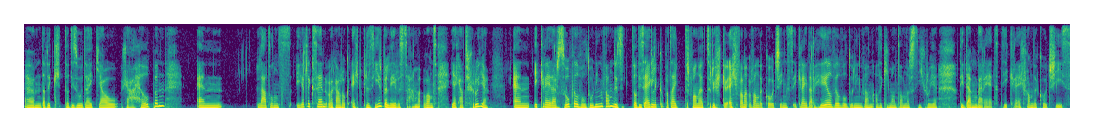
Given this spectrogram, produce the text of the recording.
Um, dat, ik, dat is hoe dat ik jou ga helpen. En laat ons eerlijk zijn, we gaan ook echt plezier beleven samen. Want jij gaat groeien. En ik krijg daar zoveel voldoening van. Dus dat is eigenlijk wat ik ervan uit terugkrijg van, van de coachings. Ik krijg daar heel veel voldoening van als ik iemand anders zie groeien. Die dankbaarheid die ik krijg van de coaches.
